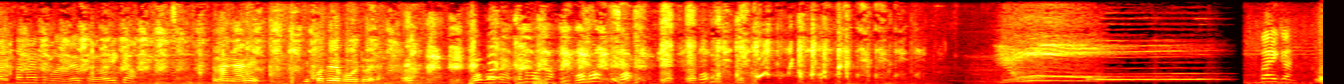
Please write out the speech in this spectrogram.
തത്സമയത്ത് പ്രയോ- ഞാൻ ഞാനേ ഇപ്പൊ തന്നെ പോയിട്ട് വരാം ഏ പോ, പോ, പോ, പോ. Bygone.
